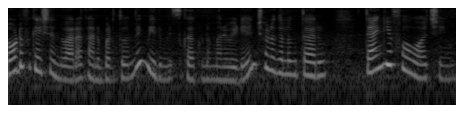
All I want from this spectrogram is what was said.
నోటిఫికేషన్ ద్వారా కనబడుతుంది. మీరు మిస్ కాకుండా మన వీడియోని చూడగలుగుతారు. Thank you for watching.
